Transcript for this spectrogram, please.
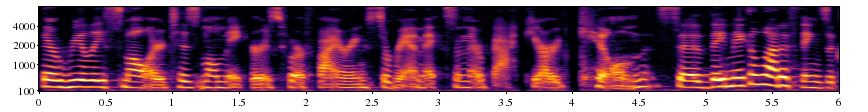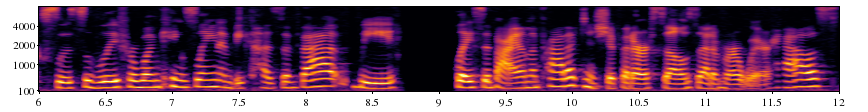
they're really small artisanal makers who are firing ceramics in their backyard kiln. So they make a lot of things exclusively for One Kings Lane, and because of that, we place a buy on the product and ship it ourselves out of our warehouse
